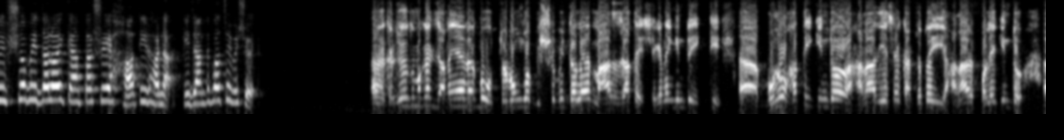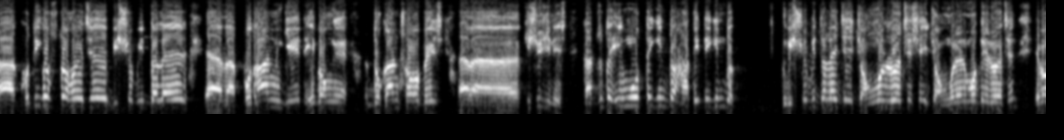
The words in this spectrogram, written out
বিশ্ববিদ্যালয় ক্যাম্পাসে হাতির হানা। কি জানতে পারছ এই বিষয়ে? কার্যত তোমাকে জানিয়ে রাখব, উত্তরবঙ্গ বিশ্ববিদ্যালয়ের মাঝ রাতে সেখানে কিন্তু একটি বনো হাতি কিন্তু হানা দিয়েছে। কার্যত এই হানার ফলে কিন্তু ক্ষতিগ্রস্ত হয়েছে বিশ্ববিদ্যালয়ের প্রধান গেট এবং দোকান সহ বেশ কিছু জিনিস। কার্যত এই মুহূর্তে কিন্তু হাতিটি কিন্তু বিশ্ববিদ্যালয়ে যে জঙ্গল রয়েছে, সেই জঙ্গলের মধ্যে রয়েছেন এবং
